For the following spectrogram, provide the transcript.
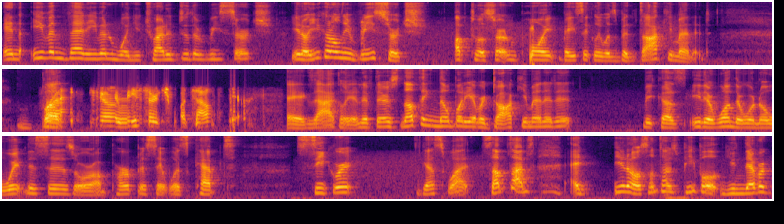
and even then, even when you try to do the research, You know, you can only research up to a certain point, basically what's been documented. But right. you can only research what's out there. Exactly. And if there's nothing, nobody ever documented it because either one, there were no witnesses or on purpose it was kept secret. Guess what? Sometimes, and you know, sometimes people, you never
